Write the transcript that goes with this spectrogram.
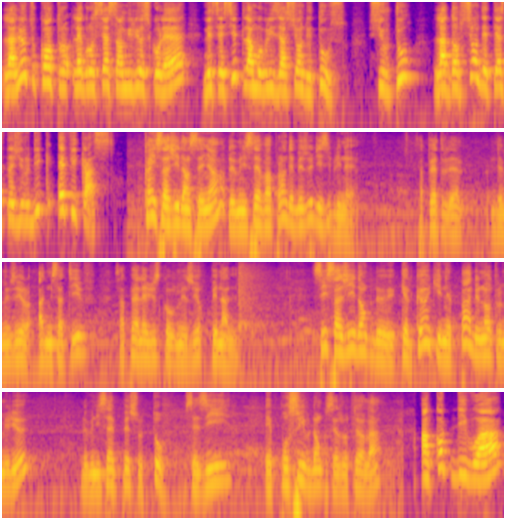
la lutte contre les grossesses en milieu scolaire nécessite la mobilisation de tous, surtout l'adoption des tests juridiques efficaces. Quand il s'agit d'enseignants, le ministère va prendre des mesures disciplinaires. Ça peut être des, mesures administratives, ça peut aller jusqu'aux mesures pénales. S'il s'agit donc de quelqu'un qui n'est pas de notre milieu, le ministère peut s'auto-saisir et poursuivre donc ces auteurs-là. En Côte d'Ivoire,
